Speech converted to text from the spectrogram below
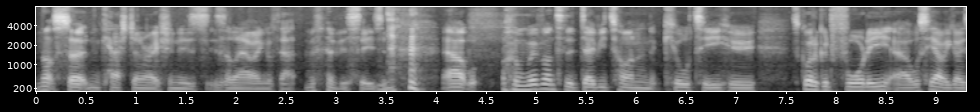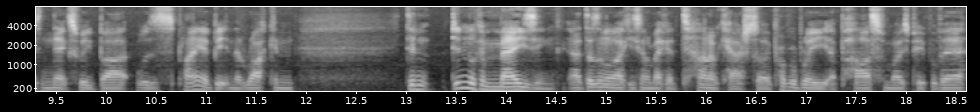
not certain cash generation is, is allowing of that this season. uh, we'll move on to the debutant Kilty, who scored a good 40. Uh, we'll see how he goes next week, but was playing a bit in the ruck and didn't didn't look amazing. Uh, doesn't look like he's going to make a ton of cash, so probably a pass for most people there.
